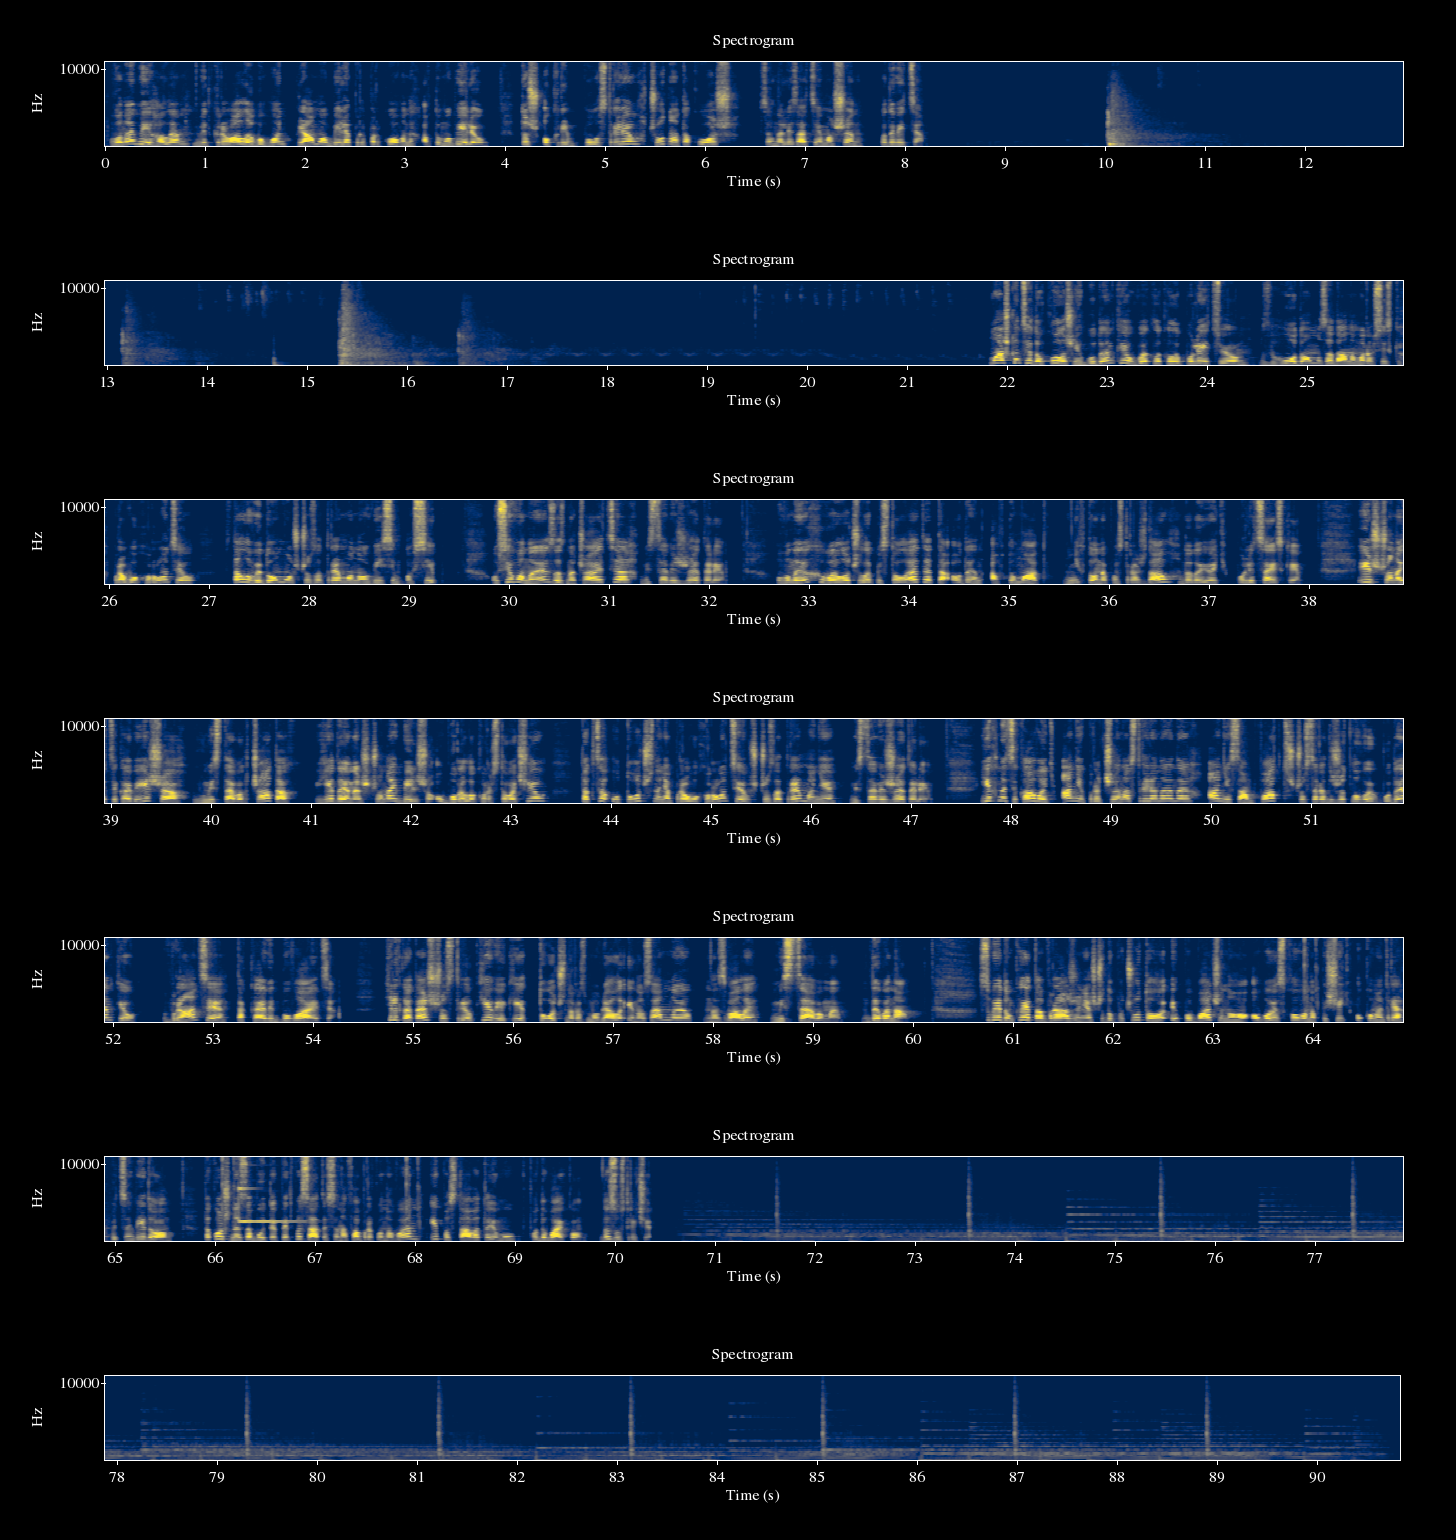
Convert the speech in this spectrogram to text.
Вони бігали, відкривали вогонь прямо біля припаркованих автомобілів. Тож, окрім пострілів, чутно також сигналізація машин. Подивіться. Мешканці довколишніх будинків викликали поліцію. Згодом, за даними російських правоохоронців, стало відомо, що затримано вісім осіб. Усі вони зазначаються місцеві жителі. В них вилучили пістолети та один автомат. Ніхто не постраждав, додають поліцейські. І що найцікавіше, в місцевих чатах єдине, що найбільше обурило користувачів, так це уточнення правоохоронців, що затримані місцеві жителі. Їх не цікавить ані причина стрілянини, ані сам факт, що серед житлових будинків вранці таке відбувається. Тільки те, що стрілків, які точно розмовляли іноземною, назвали місцевими. Дивина. Свої думки та враження щодо почутого і побаченого обов'язково напишіть у коментарях під цим відео. Також не забудьте підписатися на фабрику новин і поставити йому вподобайку. До зустрічі!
